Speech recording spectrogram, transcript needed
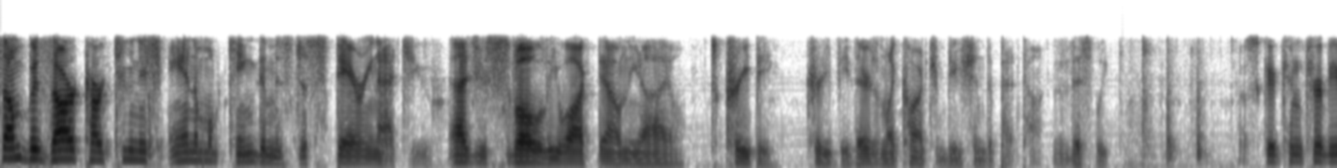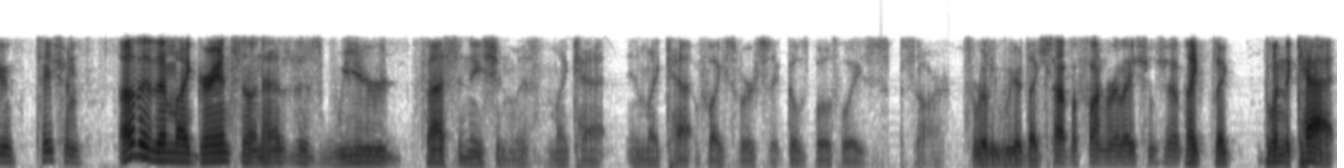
some bizarre cartoonish animal kingdom is just staring at you as you slowly walk down the aisle. It's creepy. Creepy. There's my contribution to Pet Talk this week. That's a good contribution. Other than my grandson has this weird fascination with my cat, and my cat vice versa. It goes both ways. It's bizarre. It's really weird. Like Just have a fun relationship. like like when the cat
